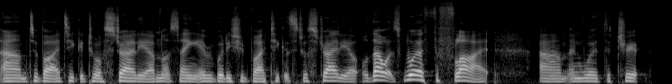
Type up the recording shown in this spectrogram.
um, to buy a ticket to Australia. I'm not saying everybody should buy tickets to Australia, although it's worth the flight um, and worth the trip.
